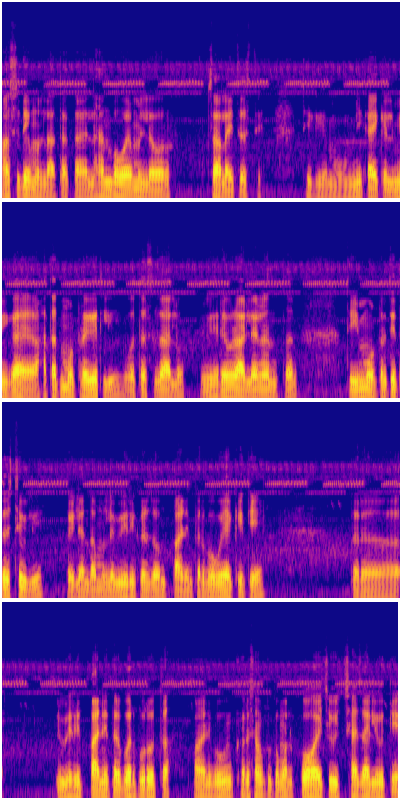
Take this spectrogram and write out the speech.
असू दे म्हणलं. आता काय लहान भाऊ आहे म्हणल्यावर चालायचं असते. ठीक आहे. मग मी काय केलं? मी काय हातात मोटर घेतली व तसंच आलो. विहिरीवर आल्यानंतर ती मोटर तिथंच ठेवली. पहिल्यांदा म्हणलं विहिरीकडे जाऊन पाणी तर बघूया किती आहे. तर विहिरीत पाणी तर भरपूर होतं. पाणी बघून खरं सांगतो तुम्हाला पोहायची इच्छा झाली होती.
